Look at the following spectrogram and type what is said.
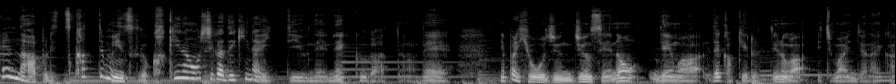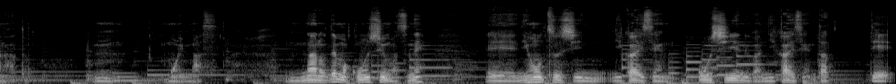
変なアプリ使ってもいいんですけど書き直しができないっていうねネックがあったのでやっぱり標準純正の電話でかけるっていうのが一番いいんじゃないかなと、うん、思います。なので、まあ、今週末ねえー、日本通信2回戦 OCN が2回戦だって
